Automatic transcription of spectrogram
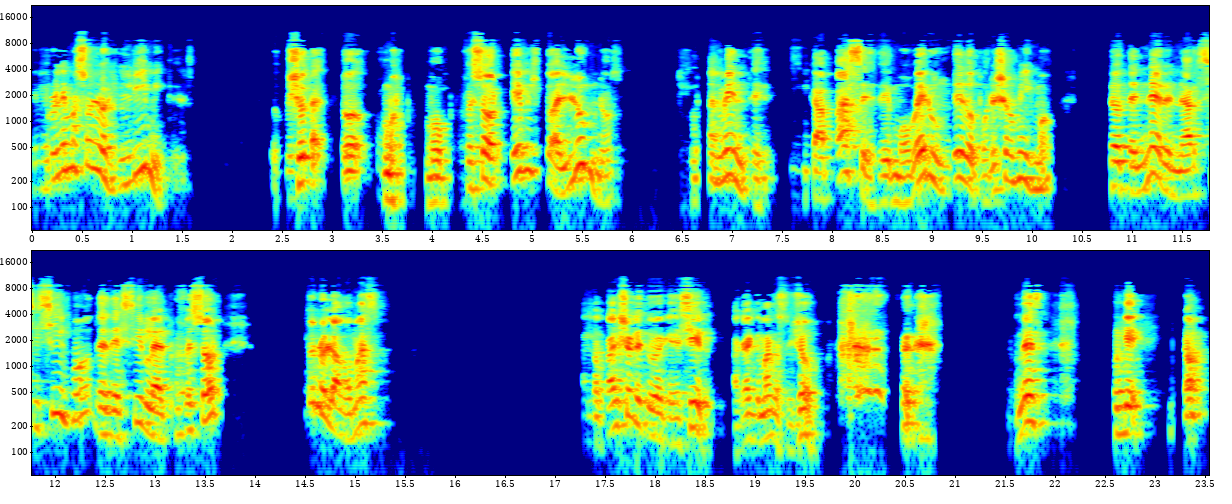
El problema son los límites. Yo, como, como, profesor he visto alumnos totalmente incapaces de mover un dedo por ellos mismos, pero tener el narcisismo de decirle al profesor, esto no lo hago más. A lo cual yo le tuve que decir, acá el que manda soy yo. ¿Entendés? Porque lo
